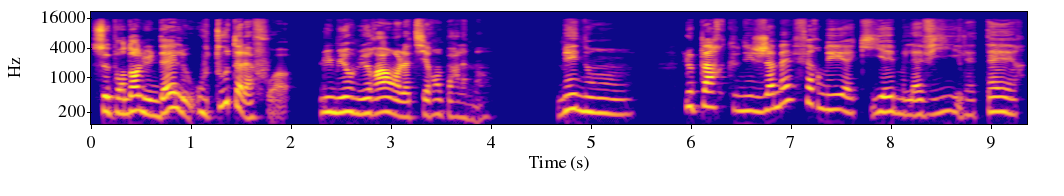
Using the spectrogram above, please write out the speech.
Cependant l'une d'elles, ou tout à la fois, lui murmura en l'attirant par la main. Mais non, le parc n'est jamais fermé à qui aime la vie et la terre.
